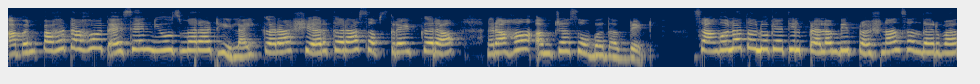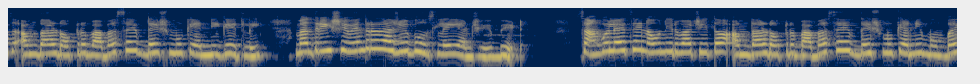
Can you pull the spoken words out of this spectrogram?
आपण पाहत आहोत S N news Marathi. Like करा शेअर करा सबस्क्राईब करा. रहा आमच्यासोबत अपडेट सांगोला तालुक्यातील प्रलंबित प्रश्नांसंदर्भात आमदार डॉक्टर बाबासाहेब देशमुख यांनी घेतली मंत्री शिवेंद्रराजे भोसले यांची भेट. सांगोल्याचे नवनिर्वाचित आमदार डॉक्टर बाबासाहेब देशमुख यांनी मुंबई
